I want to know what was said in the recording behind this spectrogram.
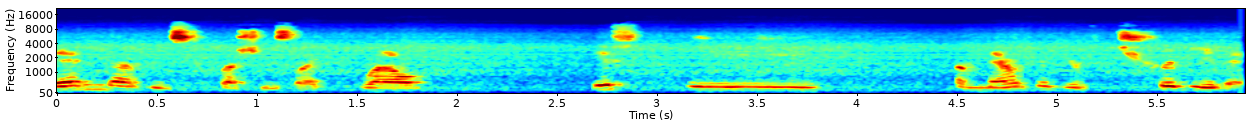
then that leads to questions like, well, if the amount that you're contributing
